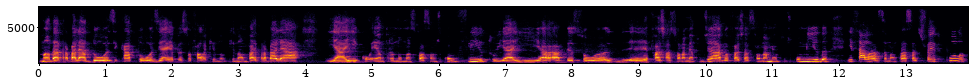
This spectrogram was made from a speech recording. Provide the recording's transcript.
mandar trabalhar 12, 14, e aí a pessoa fala que não, que não vai trabalhar e aí entra numa situação de conflito, e aí a, a pessoa é, faz racionamento de água, faz racionamento de comida, e fala, ah, você não está satisfeito? Pula,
